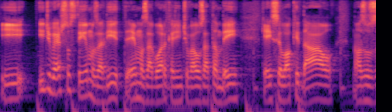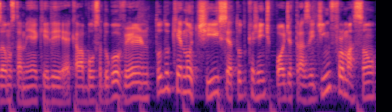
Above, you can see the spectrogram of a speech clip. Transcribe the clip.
e, e diversos temas ali, temas agora que a gente vai usar também, que é esse lockdown, nós usamos também aquele, aquela bolsa do governo, tudo que é notícia, tudo que a gente pode trazer de informação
